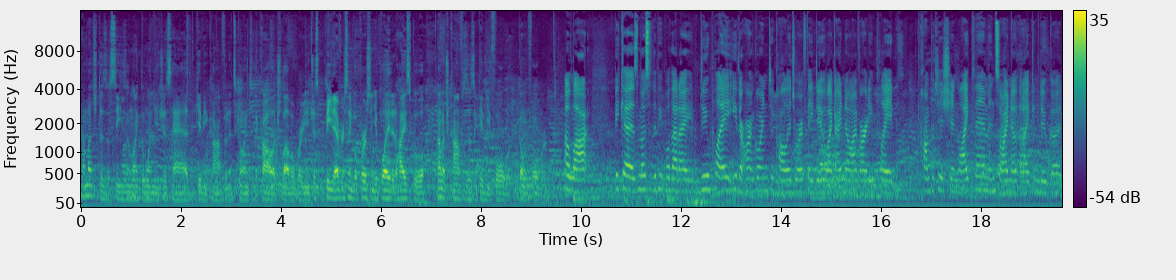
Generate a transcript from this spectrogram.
How much does a season like the one you just had give you confidence going to the college level, where you just beat every single person you played at high school? How much confidence does it give you forward going forward? a lot because most of the people that I do play either aren't going to college or if they do, like I know I've already played competition like them, and so I know that I can do good.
